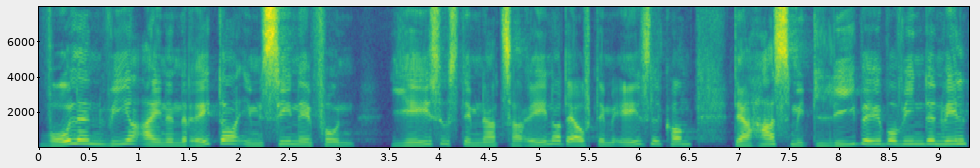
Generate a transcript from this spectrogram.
wollen wir einen Retter im Sinne von Jesus, dem Nazarener, der auf dem Esel kommt, der Hass mit Liebe überwinden will?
